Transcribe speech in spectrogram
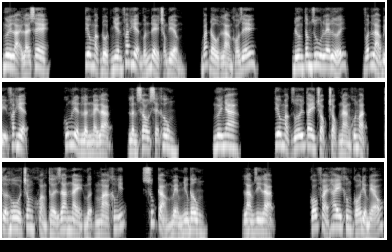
Ngươi lại lái xe. Tiêu mặc đột nhiên phát hiện vấn đề trọng điểm, bắt đầu làm khó dễ. Đường tâm du le lưới, vẫn là bị phát hiện. Cũng liền lần này làm, lần sau sẽ không. Ngươi nha. Tiêu mặc dối tay chọc chọc nàng khuôn mặt, tựa hồ trong khoảng thời gian này mượt mà không ít, xúc cảm mềm như bông. Làm gì lạp? Có phải hay không có điểm béo?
